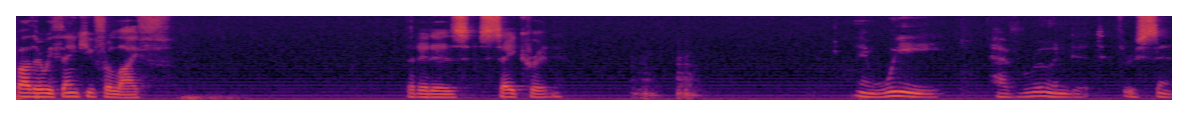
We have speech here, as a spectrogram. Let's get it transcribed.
Father, we thank you for life, that it is sacred. And we have ruined it through sin.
